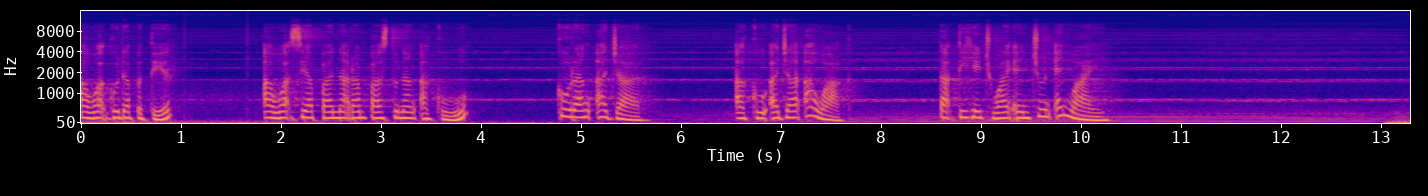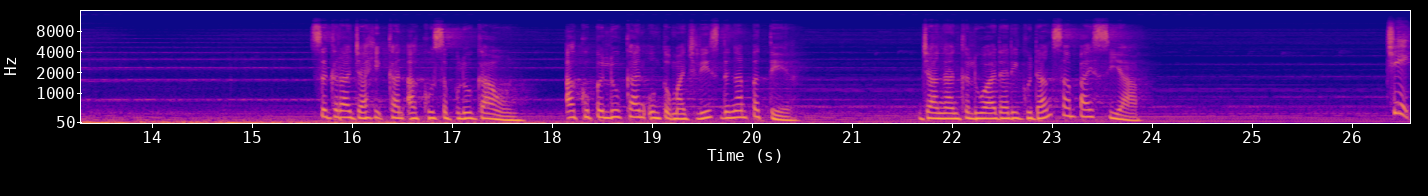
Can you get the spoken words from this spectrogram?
Awak goda petir? Awak siapa nak rampas tunang aku? Kurang ajar. Aku ajar awak. Tak THYN Chun NY. Segera jahitkan aku sepuluh gaun. Aku perlukan untuk majlis dengan petir. Jangan keluar dari gudang sampai siap. Cik,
